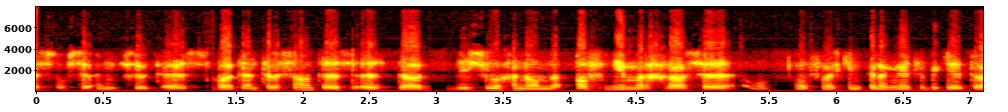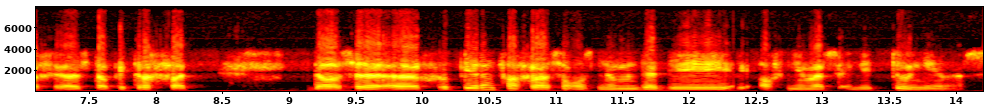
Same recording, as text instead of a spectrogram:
is of se invloed is. Wat interessant is is dat die sogenaamde afnemergrasse of, miskien kan ek net 'n bietjie terug 'n stapie terugvat. Daar's 'n uh, groepering van grasse ons noem dit die, die afnemers en die toenemers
